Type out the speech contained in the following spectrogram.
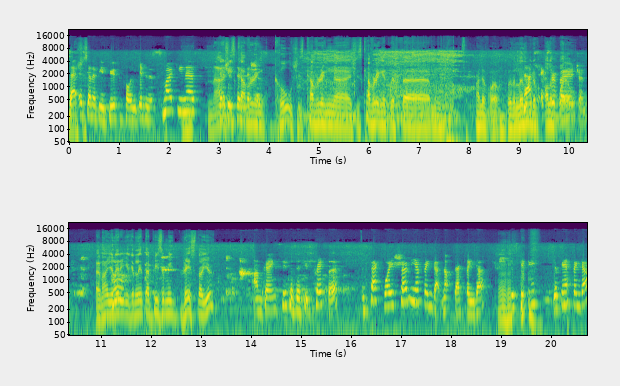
That is going to be beautiful. You're getting the smokiness. Now she's covering. Cool. She's covering. Uh, she's covering it with um, Olive oil. with a little That's bit of extra olive oil. And are you're letting. You're gonna let that piece of meat rest, are you? I'm going to because if you press it, in fact, boy, show me a finger, not that finger. Mm-hmm. Just give me, give me a finger.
